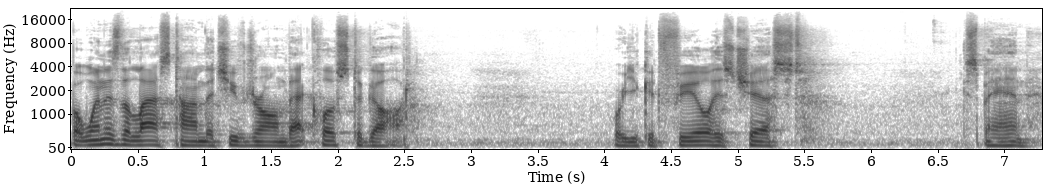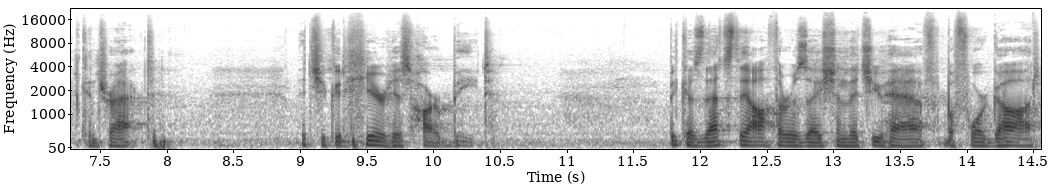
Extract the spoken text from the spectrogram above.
But when is the last time that you've drawn that close to God where you could feel his chest expand, contract, that you could hear his heartbeat? Because that's the authorization that you have before God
